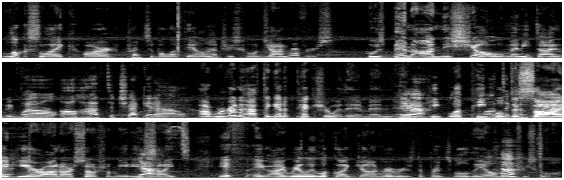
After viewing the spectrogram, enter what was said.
looks like our principal at the elementary school, John Rivers, who's been on this show many times before. Well, I'll have to check it out. Uh, we're gonna have to get a picture with him, and, and Yeah. peop- let We'll people decide here on our social media Yes. sites if I really look like John Rivers, the principal of the elementary school.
